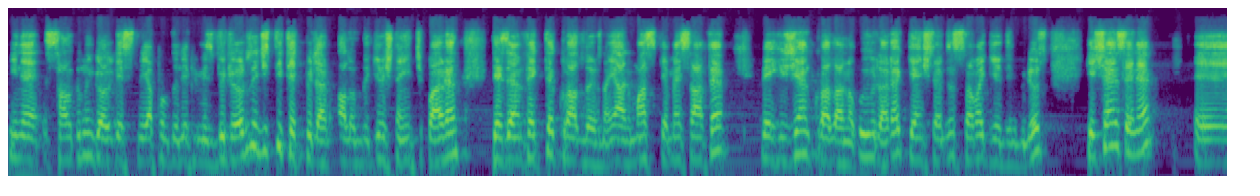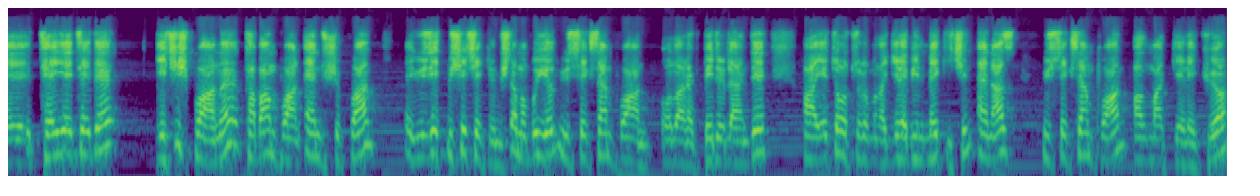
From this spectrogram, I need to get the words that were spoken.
yine salgının gölgesinde yapıldığını hepimiz biliyoruz ve ciddi tedbirler alındı girişten itibaren dezenfekte kurallarına yani maske, mesafe ve hijyen kurallarına uyularak gençlerimizin sınava girdiğini biliyoruz. Geçen sene e, TYT'de geçiş puanı, taban puan, en düşük puan 170'e çekilmişti ama bu yıl 180 puan olarak belirlendi. AYT oturumuna girebilmek için en az 180 puan almak gerekiyor.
